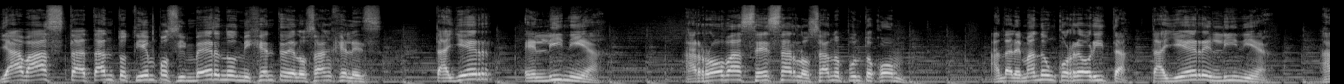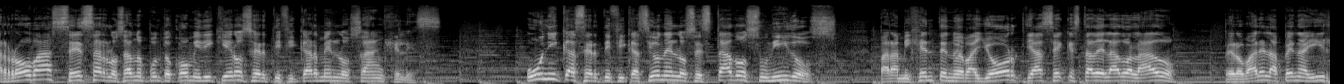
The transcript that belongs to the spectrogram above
Ya basta tanto tiempo sin vernos, mi gente de Los Ángeles. Taller en línea. Arroba cesarlozano.com. Ándale, manda un correo ahorita. Taller en línea. Arroba cesarlozano.com y di quiero certificarme en Los Ángeles. Única certificación en los Estados Unidos. Para mi gente en Nueva York, ya sé que está de lado a lado pero vale la pena ir.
